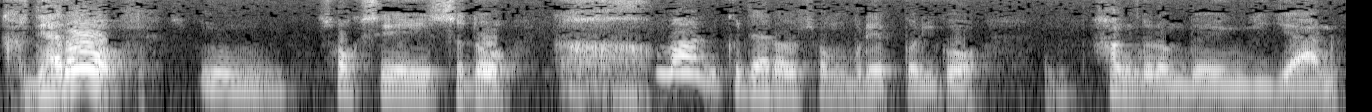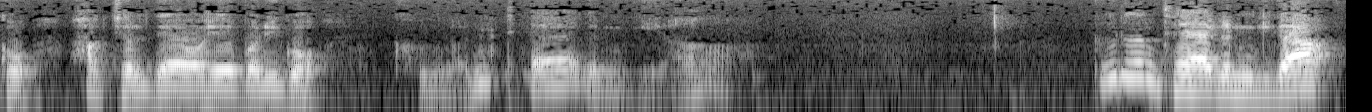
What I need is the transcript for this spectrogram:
그대로, 음, 속세에 있어도 그만 그대로 송불해버리고, 한 걸음도 옮기지 않고 확철되어 해버리고, 그건 대근기야. 그런 대근기가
